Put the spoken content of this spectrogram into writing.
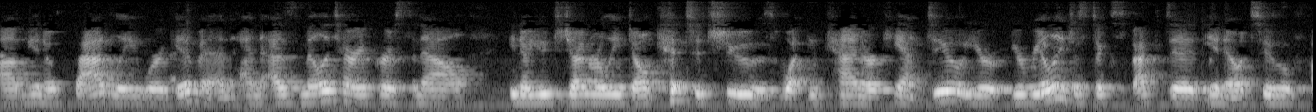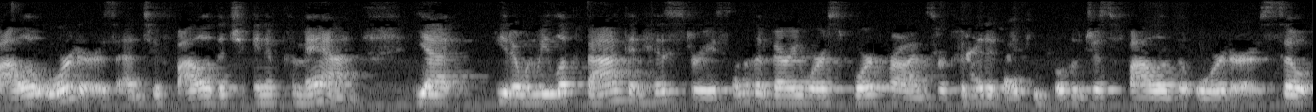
um, you know, sadly were given. And as military personnel, you know, you generally don't get to choose what you can or can't do. You're you're really just expected, you know, to follow orders and to follow the chain of command. Yet you know, when we look back in history, some of the very worst war crimes were committed by people who just followed the orders. So,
